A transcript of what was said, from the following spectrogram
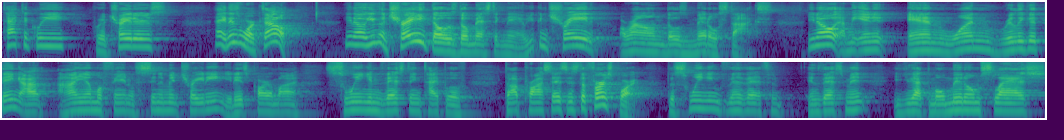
Tactically, for the traders, hey, this worked out. You know, you can trade those domestic names. You can trade around those metal stocks. You know, I mean, and, and one really good thing, I, I am a fan of sentiment trading. It is part of my swing investing type of thought process. It's the first part, the swing investment. You got the momentum slash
